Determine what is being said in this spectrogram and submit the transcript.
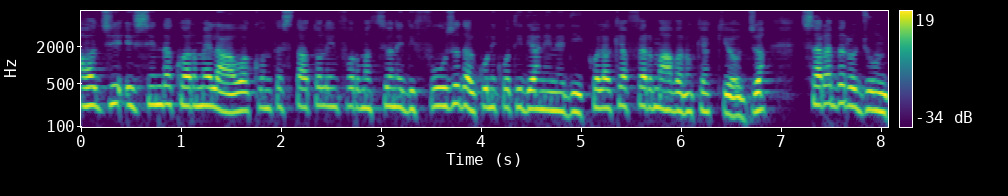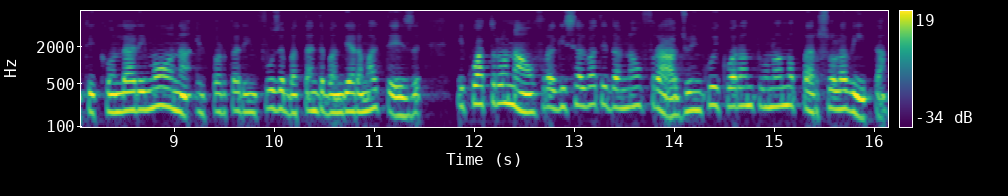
Oggi il sindaco Armelau ha contestato le informazioni diffuse da alcuni quotidiani in edicola che affermavano che a Chioggia sarebbero giunti con la Rimona, il portarinfuse battente bandiera maltese, i quattro naufraghi salvati dal naufragio in cui 41 hanno perso la vita.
